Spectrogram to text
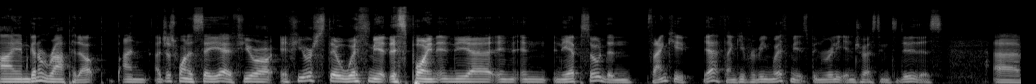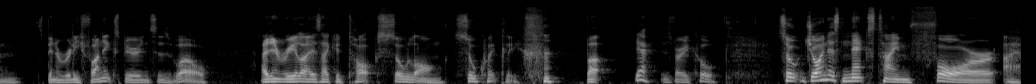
I am going to wrap it up. And I just want to say, yeah, if you are if you are still with me at this point in the uh, in, in in the episode, then thank you. Yeah, thank you for being with me. It's been really interesting to do this. Um, it's been a really fun experience as well. I didn't realize I could talk so long so quickly, but yeah, it's very cool. So join us next time for, I,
